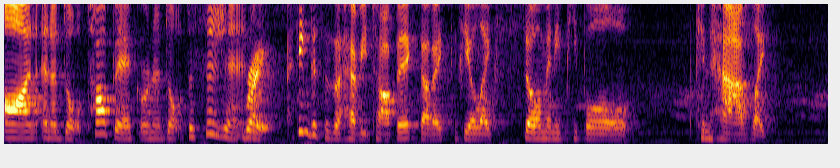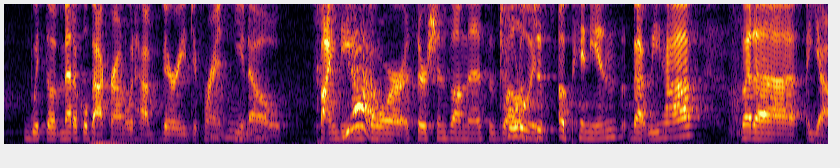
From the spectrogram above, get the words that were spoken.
on an adult topic or an adult decision. Right. I think this is a heavy topic that I feel like so many people can have like with a medical background would have very different, you know, findings Mm-hmm. Yeah. or assertions on this as well Totally. as just opinions that we have. But uh yeah,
